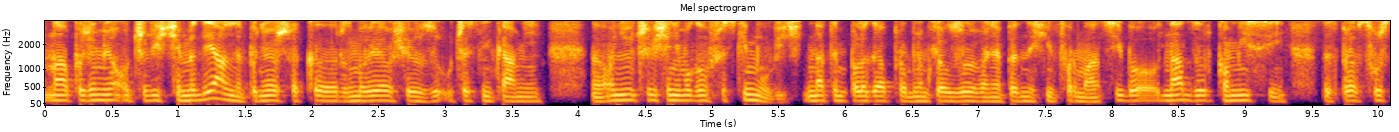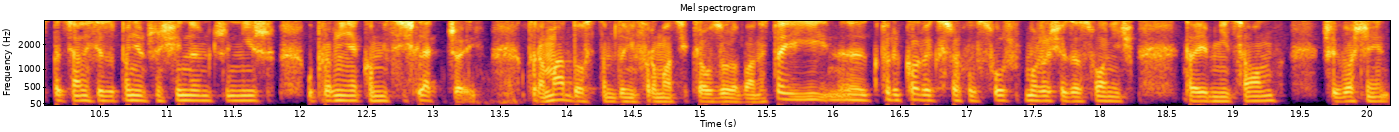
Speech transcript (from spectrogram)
na poziomie oczywiście medialnym, ponieważ jak rozmawiało się z uczestnikami, no, oni oczywiście nie mogą wszystkim mówić. Na tym polega problem klauzulowania pewnych informacji, bo nadzór komisji do spraw służb specjalnych jest zupełnie czymś innym niż uprawnienia komisji śledczej, która ma dostęp do informacji klauzulowanych. Tutaj y, którykolwiek z szefów służb może się zasłonić tajemnicą, czyli właśnie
